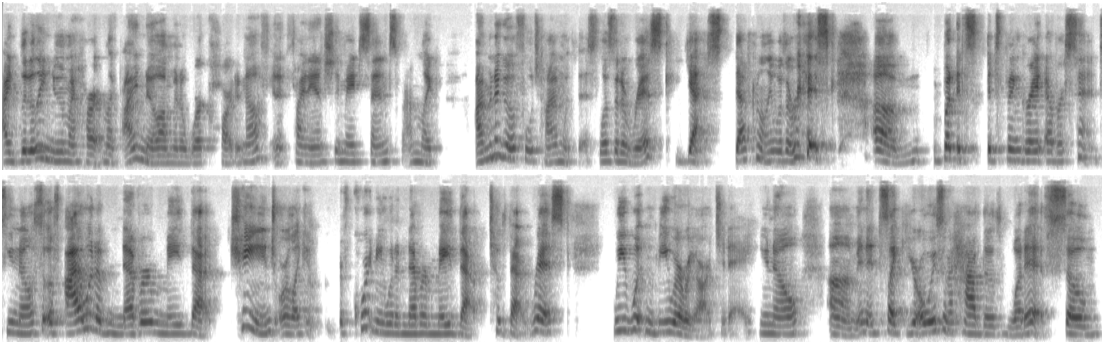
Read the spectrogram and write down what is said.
i literally knew in my heart i'm like i know i'm going to work hard enough and it financially made sense i'm like I'm going to go full time with this. Was it a risk? Yes, definitely was a risk. Um, but it's it's been great ever since, you know. So if I would have never made that change, or like if Courtney would have never made that took that risk, we wouldn't be where we are today, you know. Um, and it's like you're always going to have those what ifs. So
